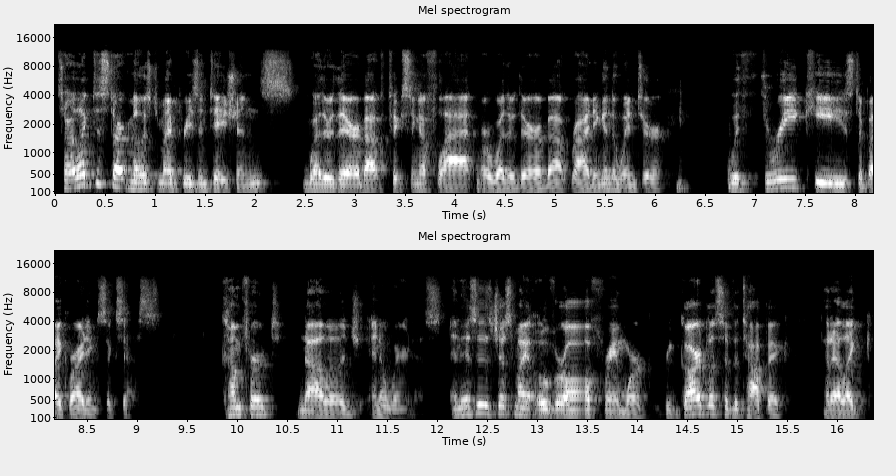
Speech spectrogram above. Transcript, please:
so I like to start most of my presentations, whether they're about fixing a flat or whether they're about riding in the winter, with three keys to bike riding success comfort, knowledge, and awareness. And this is just my overall framework, regardless of the topic, that I like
